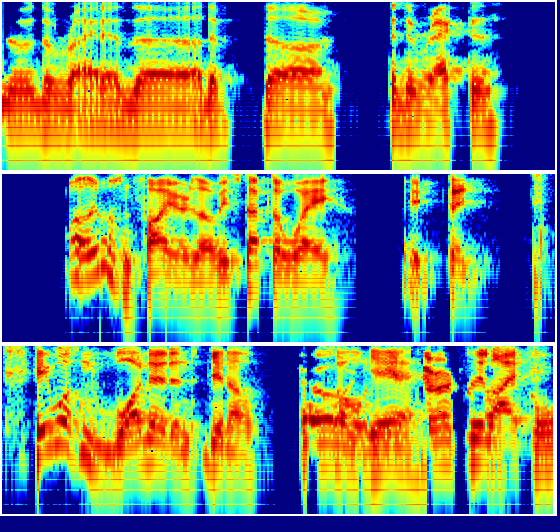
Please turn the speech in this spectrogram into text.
the, the writer, the the the the director. well, he wasn't fired though. He stepped away. He, they, he wasn't wanted, and you know, Oh Sony is yeah. currently like Oh.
